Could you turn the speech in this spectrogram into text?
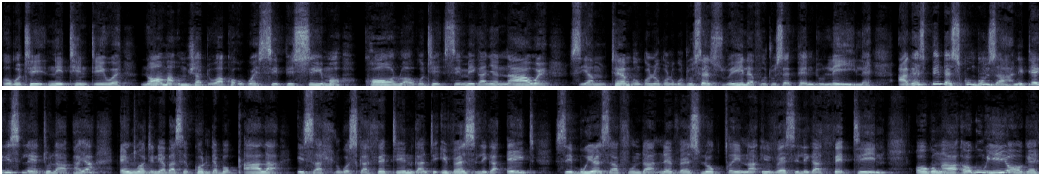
ukuthi nithintiwe. Noma umshado wakho ukwesiphi isimo kholwa ukuthi simi kanye nawe. Siyamthemba uNkulunkulu ukuthi usezwile futhi usephendulile. Ake siphinde sikhumbuzane itekisi lethu lapha ya encwadini yabaseKorinte bokuqala isahluko sika 13 kanti iverse lika 8 sibuye safunda neverse lokugcina iverse lika 13 okunga okuyiyo ke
